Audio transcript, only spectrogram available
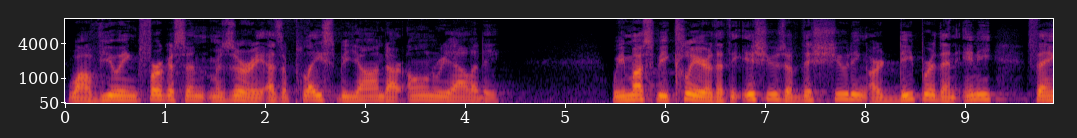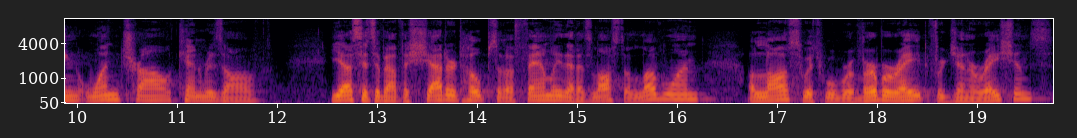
while viewing Ferguson, Missouri as a place beyond our own reality we must be clear that the issues of this shooting are deeper than anything one trial can resolve. Yes, it's about the shattered hopes of a family that has lost a loved one, a loss which will reverberate for generations,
